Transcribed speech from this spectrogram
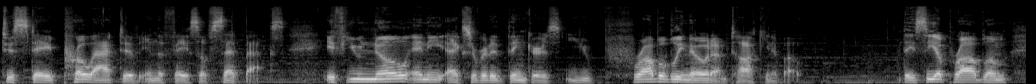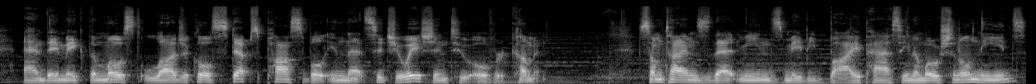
to stay proactive in the face of setbacks. If you know any extroverted thinkers, you probably know what I'm talking about. They see a problem and they make the most logical steps possible in that situation to overcome it. Sometimes that means maybe bypassing emotional needs,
